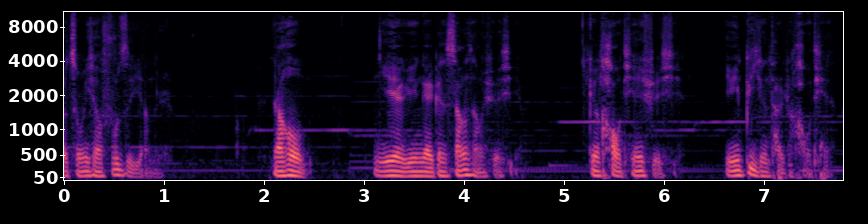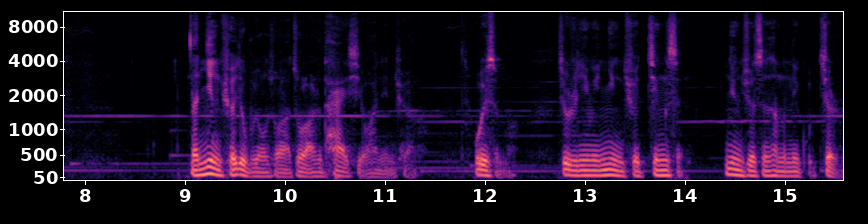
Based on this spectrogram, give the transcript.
要成为像夫子一样的人。然后，你也应该跟桑桑学习，跟昊天学习，因为毕竟他是昊天。那宁缺就不用说了，周老师太喜欢宁缺了。为什么？就是因为宁缺精神，宁缺身上的那股劲儿，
